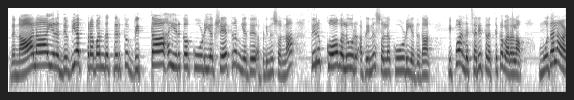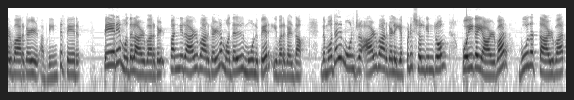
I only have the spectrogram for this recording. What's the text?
இந்த நாலாயிரம் திவ்ய பிரபந்தத்திற்கு வித்தாக இருக்கக்கூடிய க்ஷேத்திரம் எது அப்படின்னு சொன்னா திருக்கோவலூர் அப்படின்னு சொல்லக்கூடியதுதான். இப்போ அந்த சரித்திரத்துக்கு வரலாம். முதல் ஆழ்வார்கள் அப்படின்ட்டு பேரு. பேரே முதல் ஆழ்வார்கள் பன்னிரு ஆழ்வார்கள்ல முதல் மூணு பேர் இவர்கள் தான் இந்த முதல் மூன்று ஆழ்வார்களை எப்படி சொல்கின்றோம்? பொய்கை ஆழ்வார் பூதத்தாழ்வார்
